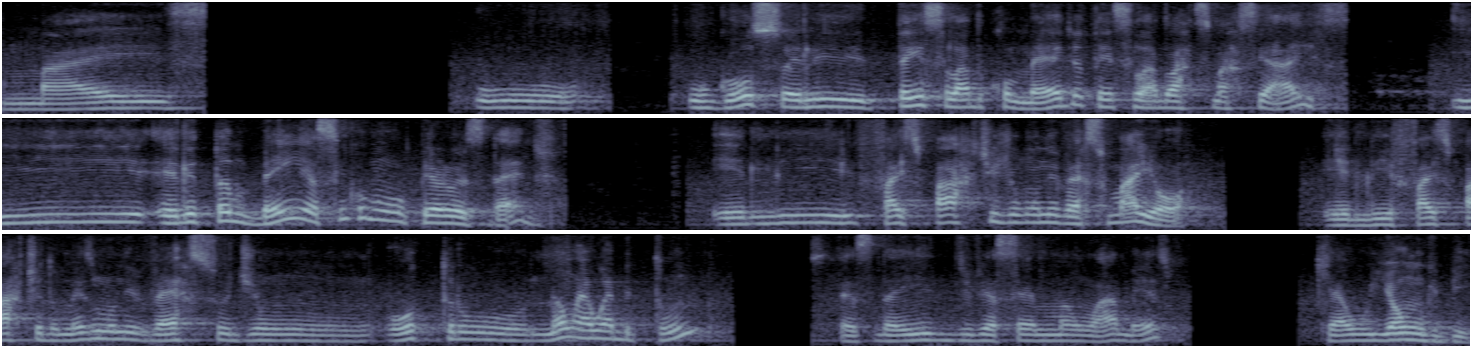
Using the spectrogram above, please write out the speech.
mas o, o Gosso ele tem esse lado comédia, tem esse lado artes marciais e ele também, assim como o Peerless Dead, ele faz parte de um universo maior. Ele faz parte do mesmo universo de um outro, não é webtoon, esse daí devia ser manhwa mesmo, que é o Yongbi.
